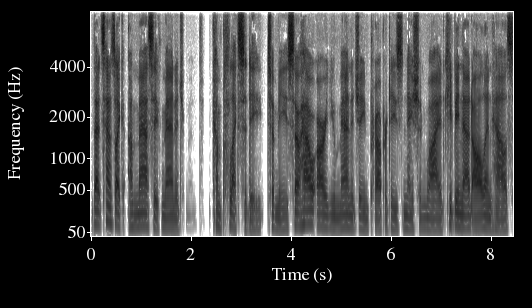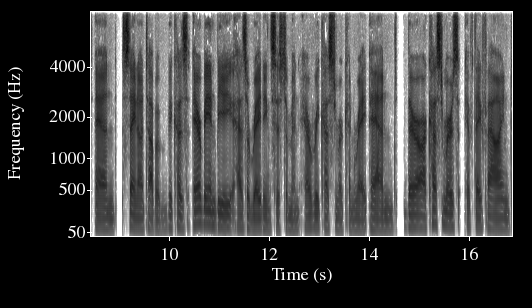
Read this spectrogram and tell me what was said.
that sounds like a massive management complexity to me. So, how are you managing properties nationwide, keeping that all in house and staying on top of it? Because Airbnb has a rating system and every customer can rate. And there are customers, if they find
